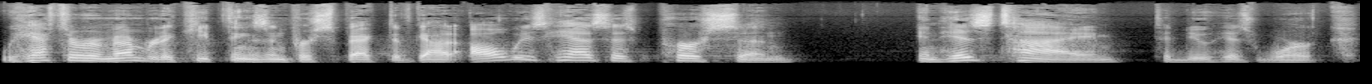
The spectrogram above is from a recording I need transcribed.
We have to remember to keep things in perspective. God always has his person in his time to do his work.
